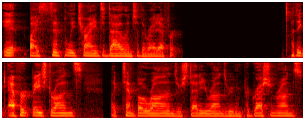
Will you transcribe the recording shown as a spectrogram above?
it by simply trying to dial into the right effort. I think effort based runs, like tempo runs or steady runs or even progression runs,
